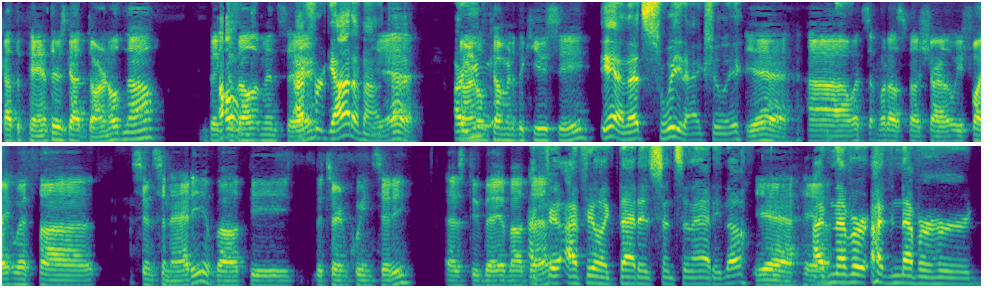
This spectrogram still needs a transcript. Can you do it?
Got the Panthers. Got Darnold now. Big oh, developments there. I forgot about yeah. that. Are Darnold you coming to the QC? Yeah, that's sweet, actually. Yeah. Uh, what's what else about Charlotte? We fight with uh, Cincinnati about the the term Queen City. As Dubé about that. I feel, I feel like that is Cincinnati, though. Yeah, yeah. I've never I've never heard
